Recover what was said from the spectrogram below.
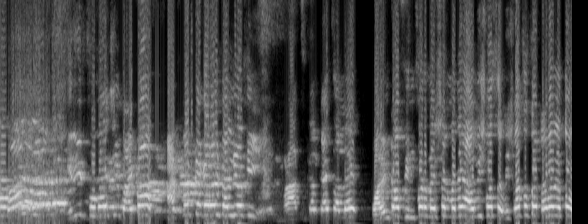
पळाला. किरीट सोबायची बायका आत्महत्या करायला चालली होती पण आजकाल काय चाललंय पॉइंट ऑफ इन्फॉर्मेशनमध्ये अविश्वास विश्वासाचा ठराव येतो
